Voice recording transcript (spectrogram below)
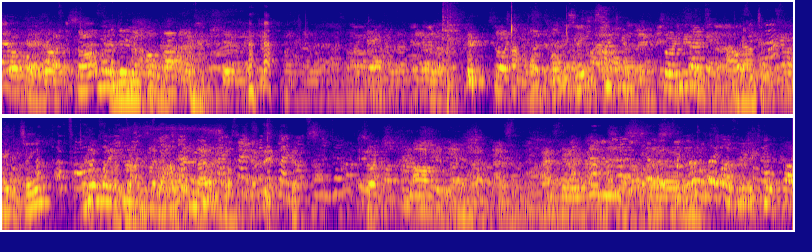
Okay, right, so I'm going to do the whole banner shit. So I can so I can Down to 18. No way, it's like a banner. So I just threw the shit and go,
